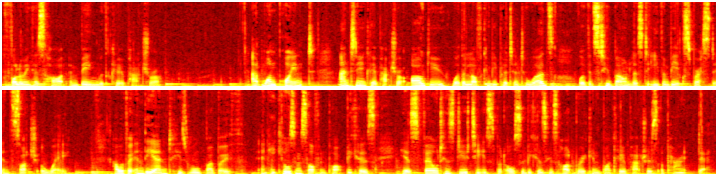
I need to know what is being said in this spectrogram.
following his heart and being with Cleopatra. At one point, Antony and Cleopatra argue whether love can be put into words or if it's too boundless to even be expressed in such a way. However, in the end, he's ruled by both, and he kills himself in part because he has failed his duties, but also because he's heartbroken by Cleopatra's apparent death.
